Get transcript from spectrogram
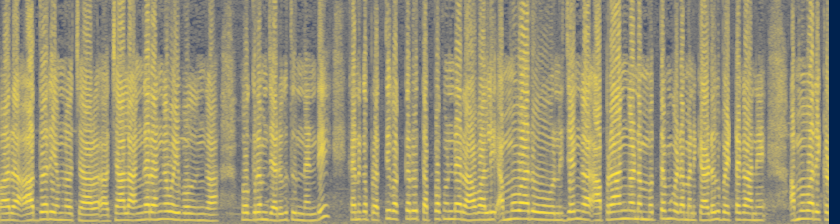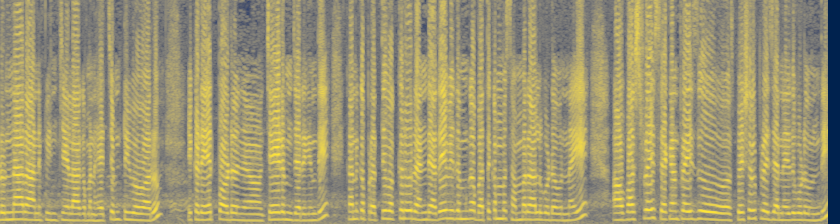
వారి ఆధ్వర్యంలో చాలా చాలా అంగరంగ వైభవంగా ప్రోగ్రాం జరుగుతుందండి. కనుక ప్రతి ఒక్కరూ తప్పకుండా రావాలి. అమ్మవారు నిజంగా ఆ ప్రాంగణం మొత్తం కూడా మనకి అడుగు పెట్టగానే అమ్మవారు ఇక్కడ ఉన్నారా అనిపించేలాగా మన హెచ్ఎం టీవీ వారు ఇక్కడ ఏర్పాటు చేయడం జరిగింది. కనుక ప్రతి ఒక్కరూ రండి. అదే విధంగా బతుకమ్మ సంబరాలు కూడా ఉన్నాయి. ఆ, first prize second prize special prize అనేది కూడా ఉంది.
